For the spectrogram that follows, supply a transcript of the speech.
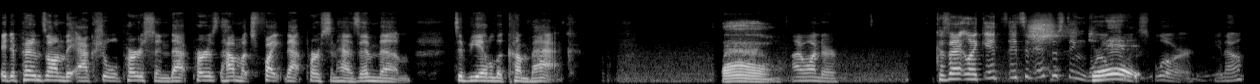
it depends on the actual person that person how much fight that person has in them to be able to come back wow. i wonder because i like it's it's an interesting world to explore you know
